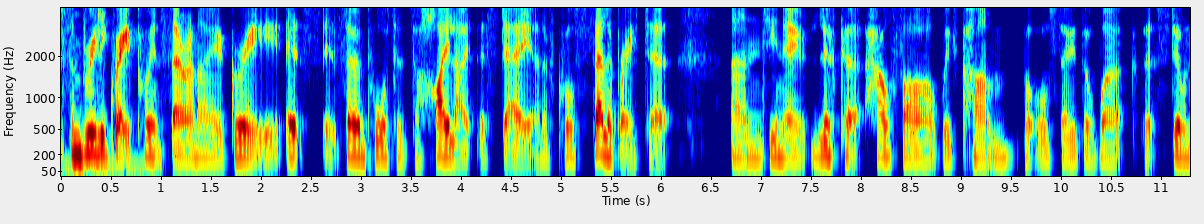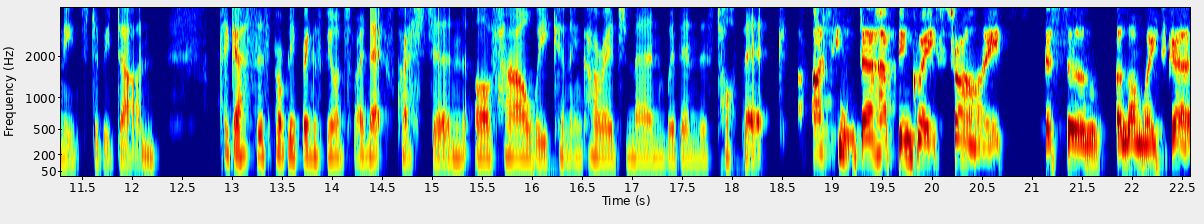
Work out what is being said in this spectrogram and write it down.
Some really great points there and i agree. It's it's so important to highlight this day and of course celebrate it and you know look at how far we've come but also the work that still needs to be done. I guess this probably brings me on to my next question of how we can encourage men within this topic. I think there have been great strides. There's still a long way to go.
